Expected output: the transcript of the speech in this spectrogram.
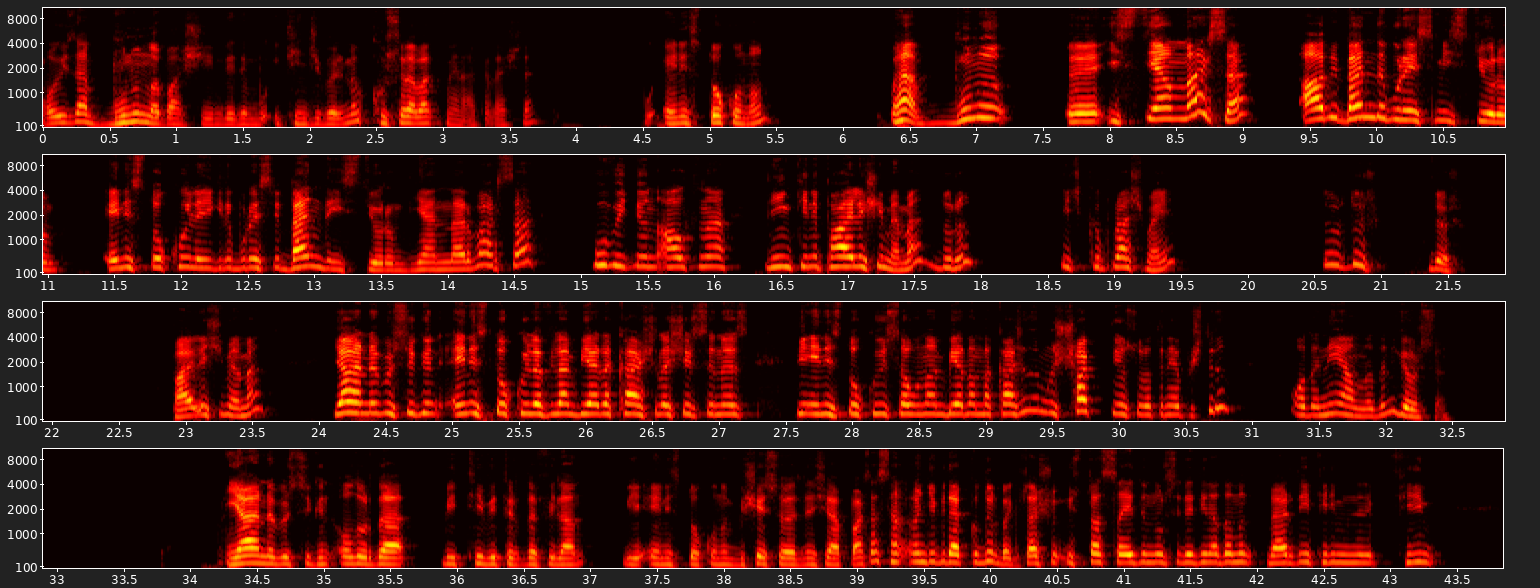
O yüzden bununla başlayayım dedim bu ikinci bölüme. Kusura bakmayın arkadaşlar. Bu Enis Doku'nun ha, bunu e, isteyen varsa abi ben de bu resmi istiyorum. Enis Doku ile ilgili bu resmi ben de istiyorum diyenler varsa bu videonun altına linkini paylaşayım hemen. Durun. Hiç kıpraşmayın. Dur dur. Dur. Paylaşayım hemen. Yarın öbürsü gün Enis Doku'yla falan bir yerde karşılaşırsınız. Bir Enis Doku'yu savunan bir adamla karşılaşırsınız. Bunu şak diye suratına yapıştırın. O da neyi anladığını görsün. Yarın öbürsü gün olur da bir Twitter'da filan bir Enis Doku'nun bir şey söylediğini şey yaparsa sen önce bir dakika dur bakayım. Sen şu Üstad Said Nursi dediğin adamın verdiği film film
